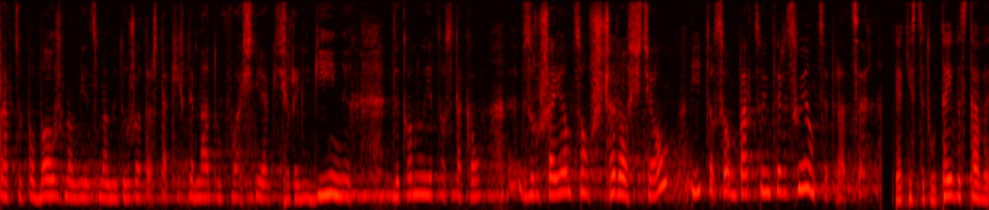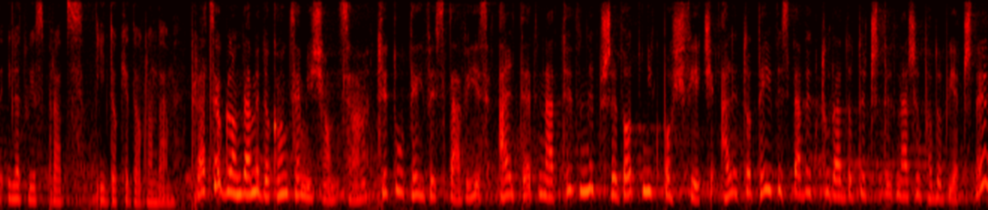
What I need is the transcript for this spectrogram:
bardzo pobożną, więc mamy dużo też takich tematów właśnie jakichś religijnych. Wykonuje to z taką wzruszającą szczerością i to są bardzo interesujące prace. Jaki jest tytuł tej wystawy, ile tu jest prac i do kiedy oglądamy? Pracę oglądamy do końca miesiąca. Tytuł tej wystawy jest Alternatywny przewodnik po świecie, ale to tej wystawy, która dotyczy tych naszych podobiecznych.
